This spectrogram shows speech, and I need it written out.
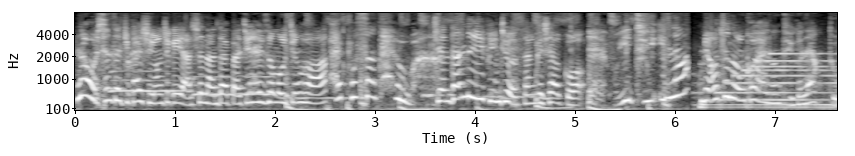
那我现在就开始用这个雅诗兰黛白金黑松露精华，还不算太晚。简单的一瓶就有三个效果，我一提一拉，描着轮廓还能提个亮度。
